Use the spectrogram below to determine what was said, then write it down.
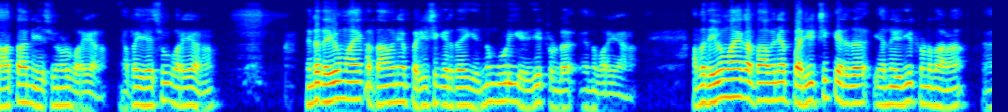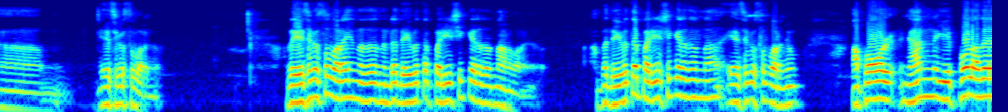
സാത്താൻ യേശുവിനോട് പറയാണ്. അപ്പോൾ യേശു പറയാണ് നിന്റെ ദൈവമായ കർത്താവിനെ പരീക്ഷിക്കരുത്. എന്നും കൂടി എഴുതിയിട്ടുണ്ട് എന്ന് പറയാണ്. അപ്പോൾ ദൈവമായ കർത്താവിനെ പരീക്ഷിക്കരുത് എന്ന് എഴുതിയിട്ടുണ്ടെന്നാണ് യേശുക്രിസ്തു പറഞ്ഞത്. അപ്പോൾ യേശുക്രിസ്തു പറയുന്നത് നിന്റെ ദൈവത്തെ പരീക്ഷിക്കരുതെന്നാണ് പറഞ്ഞത്. അപ്പോൾ ദൈവത്തെ പരീക്ഷിക്കരുതെന്ന് യേശുക്രിസ്തു പറഞ്ഞു. അപ്പോൾ ഞാൻ ഇപ്പോൾ അത്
